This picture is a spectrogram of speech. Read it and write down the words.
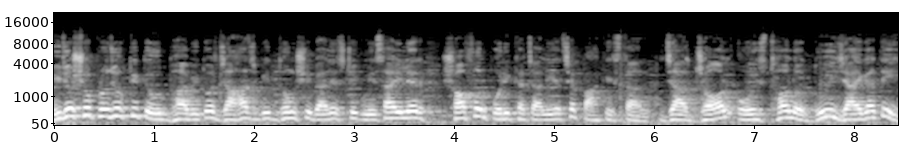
নিজস্ব প্রযুক্তিতে উদ্ভাবিত জাহাজ বিধ্বংসী ব্যালিস্টিক মিসাইলের সফল পরীক্ষা চালিয়েছে পাকিস্তান, যা জল ও স্থল দুই জায়গাতেই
